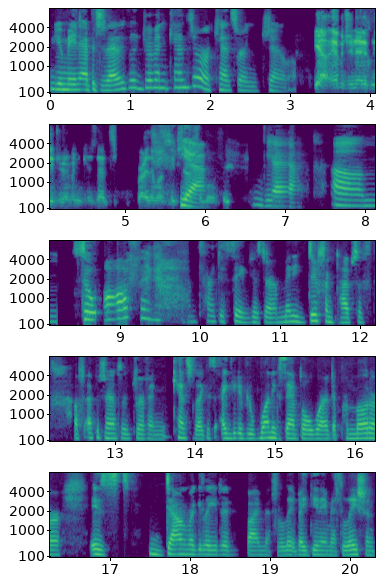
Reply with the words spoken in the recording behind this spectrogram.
you mean epigenetically driven cancer or cancer in general? Yeah, epigenetically driven because that's probably the most accessible. Yeah, yeah. Um, so often, I'm trying to think because there are many different types of, of epigenetically driven cancer. Like I give you one example where the promoter is downregulated by methyla- by DNA methylation,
